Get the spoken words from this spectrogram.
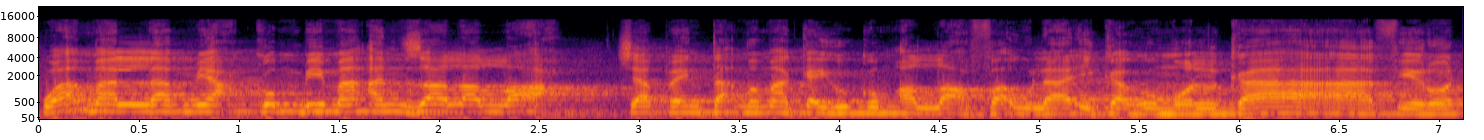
Wa man lam yahkum bima anzalallah siapa yang tak memakai hukum Allah faulaika humul kafirun.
